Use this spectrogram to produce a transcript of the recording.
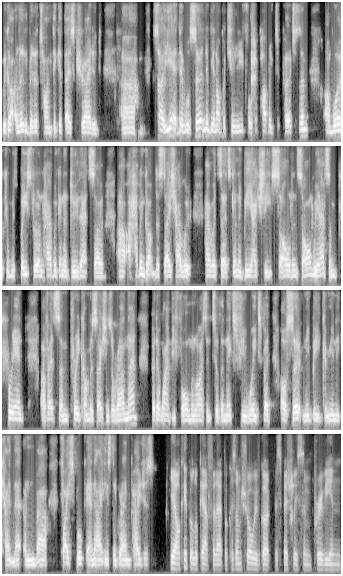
we've got a little bit of time to get those created. Um, so, yeah, there will certainly be an opportunity for the public to purchase them. I'm working with Beastwear on how we're going to do that. So uh, I haven't gotten to the stage how, we, how it's, that's going to be actually sold and so on. We have some pre, I've had some pre conversations around that, but it won't be formalized until the next few weeks. But I'll certainly be communicating that on uh, Facebook and our Instagram pages. Yeah, I'll keep a lookout for that because I'm sure we've got especially some Peruvian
